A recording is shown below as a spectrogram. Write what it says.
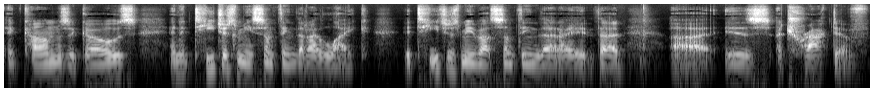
It comes, it goes, and it teaches me something that I like. It teaches me about something that I that uh, is attractive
